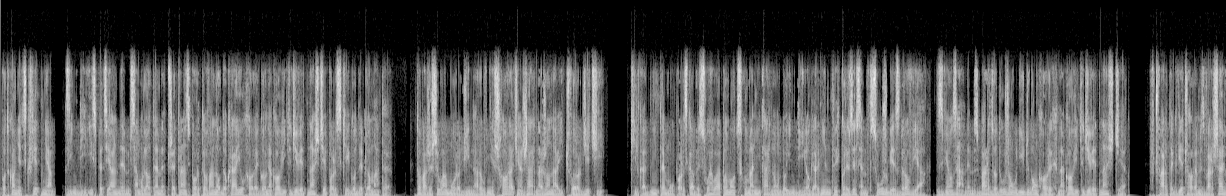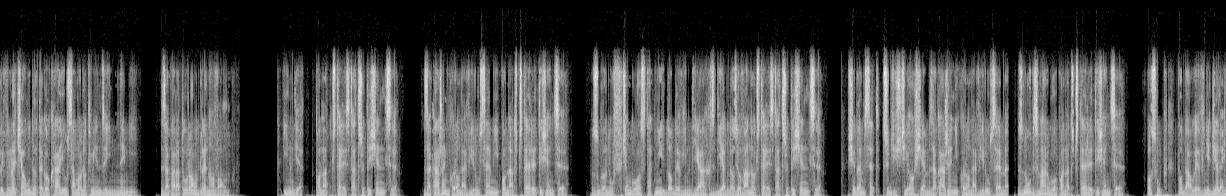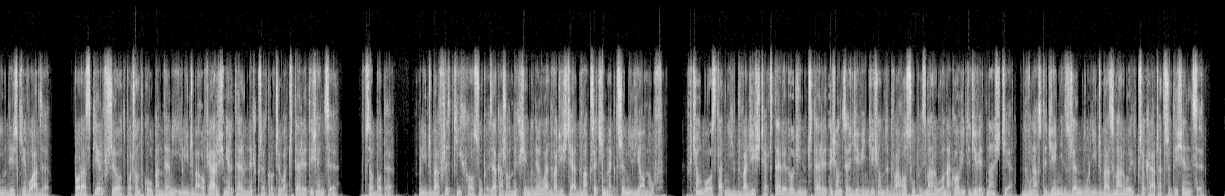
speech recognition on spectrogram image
Pod koniec kwietnia, z Indii i specjalnym samolotem przetransportowano do kraju chorego na COVID-19 polskiego dyplomatę. Towarzyszyła mu rodzina również chora ciężarna żona i czworo dzieci. Kilka dni temu Polska wysłała pomoc humanitarną do Indii ogarniętych kryzysem w służbie zdrowia, związanym z bardzo dużą liczbą chorych na COVID-19. W czwartek wieczorem z Warszawy wyleciał do tego kraju samolot m.in. z aparaturą tlenową. Indie, ponad 403 tysięcy. Zakażeń koronawirusem i ponad 4 tysięcy. Zgonów w ciągu ostatniej doby w Indiach zdiagnozowano 403 tysięcy. 738 zakażeń koronawirusem, znów zmarło ponad 4 tysięcy osób, podały w niedzielę indyjskie władze. Po raz pierwszy od początku pandemii liczba ofiar śmiertelnych przekroczyła 4 tysięcy. W sobotę liczba wszystkich osób zakażonych sięgnęła 22,3 milionów. W ciągu ostatnich 24 godzin 4092 osób zmarło na COVID-19, 12 dzień z rzędu liczba zmarłych przekracza 3000.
